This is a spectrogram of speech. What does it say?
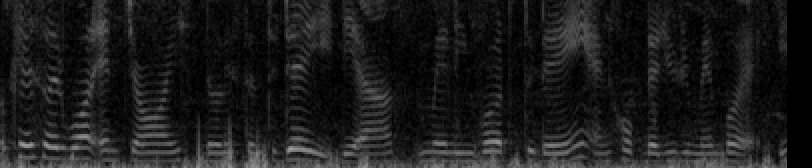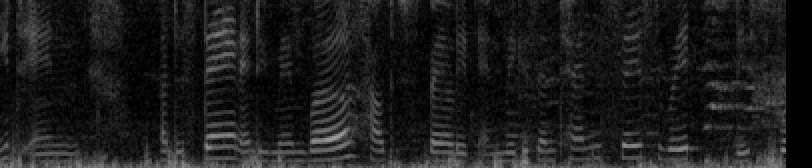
Okay so everyone enjoys the lesson today. There are many words today and hope that you remember it and understand and remember how to spell it and make sentences with this word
